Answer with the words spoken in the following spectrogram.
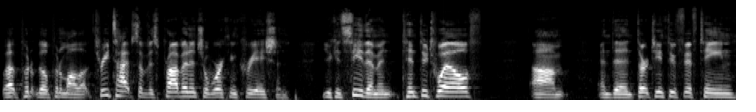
well, put, they'll put them all up. Three types of his providential work in creation. You can see them in 10 through 12, um, and then 13 through 15,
